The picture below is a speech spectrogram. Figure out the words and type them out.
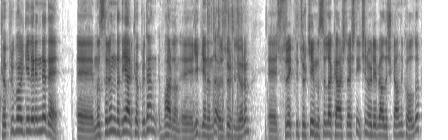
köprü bölgelerinde de e, Mısır'ın da diğer köprüden pardon e, Libya'nın da özür diliyorum. E, sürekli Türkiye Mısır'la karşılaştığı için öyle bir alışkanlık oldu.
